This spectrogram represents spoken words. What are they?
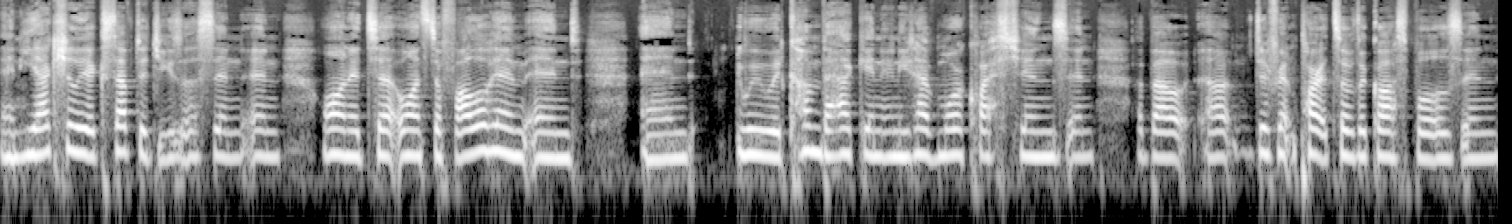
And he actually accepted Jesus and, and wanted to wants to follow him and and we would come back and, and he'd have more questions and about uh, different parts of the gospels and,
